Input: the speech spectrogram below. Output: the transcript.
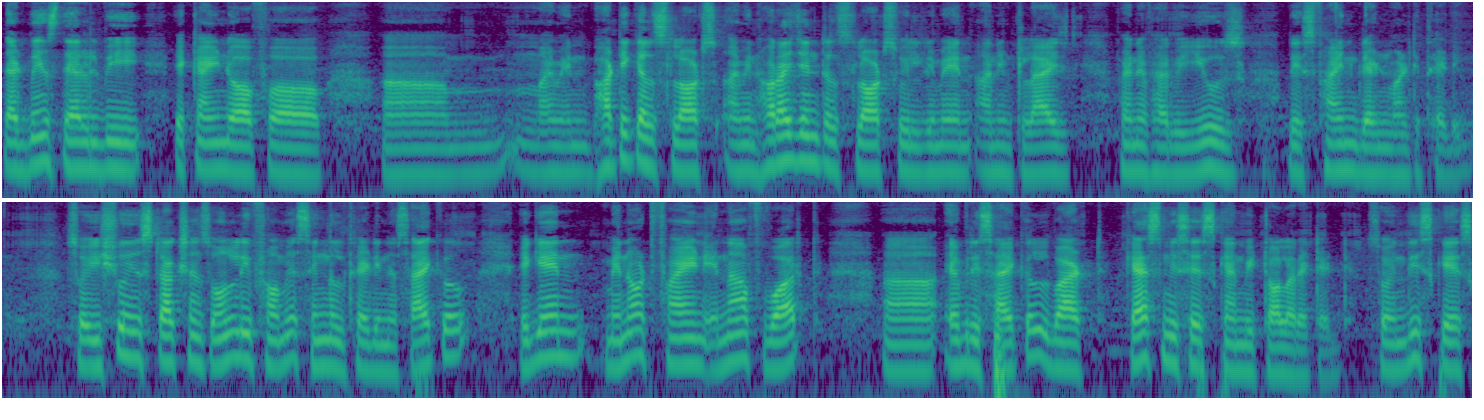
that means there will be a kind of uh, um, I mean vertical slots I mean horizontal slots will remain unutilized whenever we use this fine grained multithreading. So, issue instructions only from a single thread in a cycle again may not find enough work uh, every cycle, but cache misses can be tolerated. So, in this case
